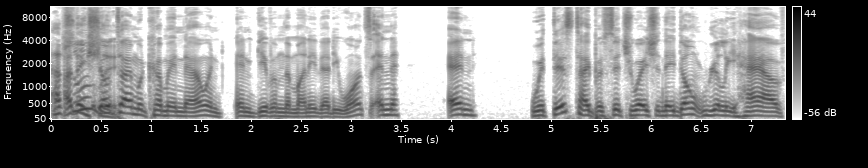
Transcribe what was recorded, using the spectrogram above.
Absolutely. I think Showtime would come in now and, and give him the money that he wants. And and with this type of situation, they don't really have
